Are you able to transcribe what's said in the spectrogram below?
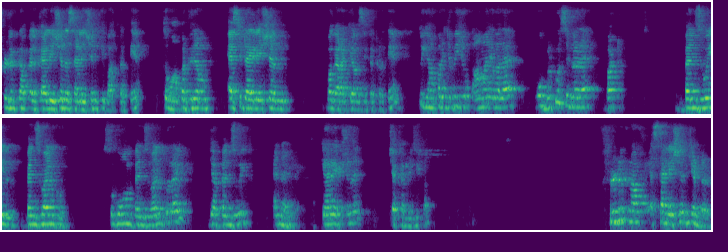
फ़िल्टर का एल्काइलेशन एसाइलेशन की बात करते हैं तो वहाँ पर फिर हम एसिडाइलेशन वगैरह का ज़िक्र करते हैं। तो यहाँ पर जब भी जो काम आने वाला है, वो बिल्कुल सिमिलर है but benzoyl benzoyl group so वो हम बेंजोइल क्लोराइड या बेंजोइक एनहाइड्राइड क्या रिएक्शन है? चेक कर लीजिएगा। फ्रीडन ऑफ़ एसाइलेशन के under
